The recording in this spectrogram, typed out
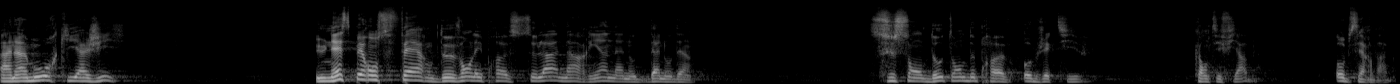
un amour qui agit, une espérance ferme devant l'épreuve, cela n'a rien d'anodin. Ce sont d'autant de preuves objectives, quantifiables, observables,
